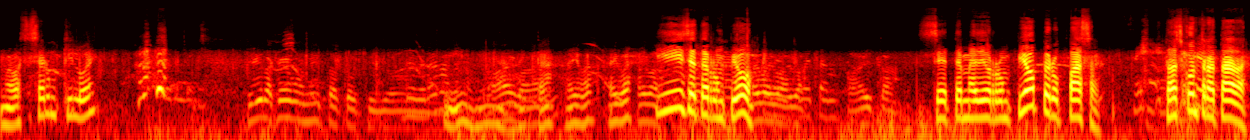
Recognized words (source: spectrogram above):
Me vas a hacer un kilo, ¿eh? Mira qué bonita tortilla. Ahí Ahí va. está, ahí va, ahí va. Ahí va. Y se te rompió. Ahí va, ahí va, ahí va. Ahí está. Se te medio rompió, pero pasa. Estás contratada.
